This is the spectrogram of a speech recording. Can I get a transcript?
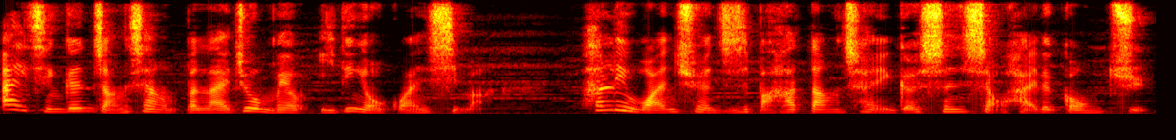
爱情跟长相本来就没有一定有关系嘛，亨利完全只是把她当成一个生小孩的工具。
